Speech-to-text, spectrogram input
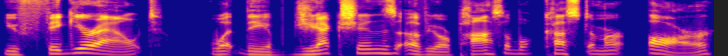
You figure out what the objections of your possible customer are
